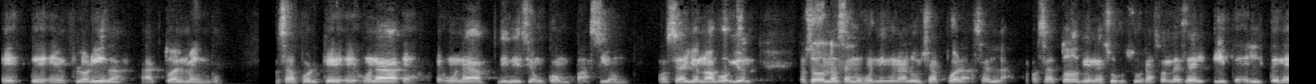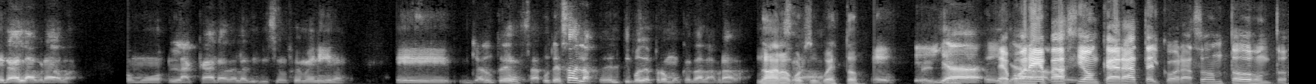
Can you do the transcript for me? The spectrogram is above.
este, en Florida actualmente. O sea, porque es una, es, es una división con pasión. O sea, yo no hago, yo, nosotros no hacemos ninguna lucha por hacerla. O sea, todo tiene su, su razón de ser y te- el tener a la Brava como la cara de la división femenina, eh, ya ustedes, ustedes saben la- el tipo de promo que da la Brava. No, no, O por supuesto. Eh, ella, Le ella pone pasión, carácter, corazón, todo junto.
